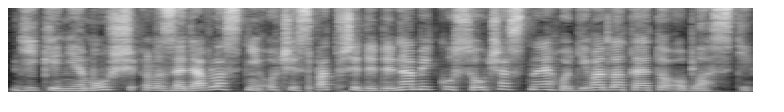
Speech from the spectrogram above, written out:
díky němuž lze da vlastní oči spatřit dynamiku současného divadla této oblasti.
